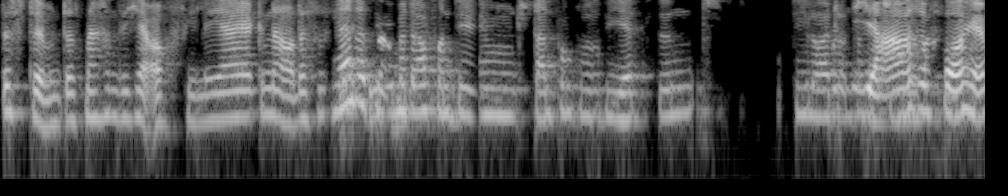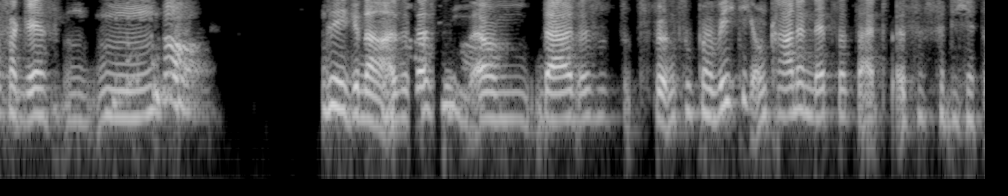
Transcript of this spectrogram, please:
Das stimmt, das machen sich ja auch viele. Ja, ja, genau. Das ist ja, dass sie immer da von dem Standpunkt, wo sie jetzt sind, die Leute Jahre vorher vergessen. Mhm. Genau. Nee, genau. Also das ist, ähm, da, das ist für uns super wichtig und gerade in letzter Zeit ist es, finde ich, jetzt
